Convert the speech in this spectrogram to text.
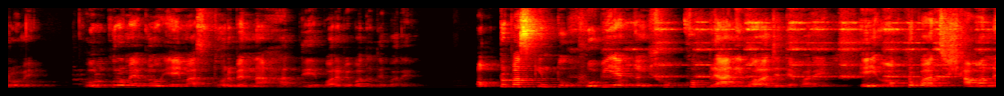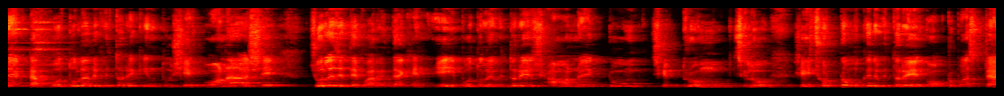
ক্রমে। ভুল ক্রমে কেউ এই মাছ ধরবেন না, হাত দিয়ে। পরে বিপদ হতে পারে। অক্টোপাস কিন্তু খুবই একজন সূক্ষ্ম প্রাণী বলা যেতে পারে। এই অক্টোপাস সামান্য একটা বোতলের ভিতরে কিন্তু সে অনায়াসে চলে যেতে পারে। দেখেন, এই বোতলের ভিতরে সামান্য একটু ছিদ্র মুখ ছিল, সেই ছোট্ট মুখের ভিতরে অক্টোপাসটা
